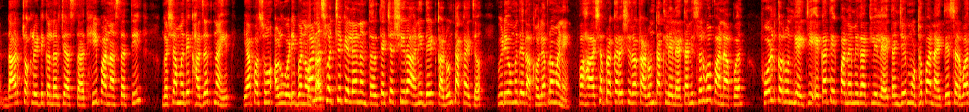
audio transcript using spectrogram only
डार्क चॉकलेटी कलरचे असतात. ही पानं असतात ती घशामध्ये खाजत नाहीत यापासून अळूवडी बनवताना स्वच्छ केल्यानंतर त्याच्या शिरा आणि देठ काढून टाकायचं. व्हिडिओमध्ये दाखवल्याप्रमाणे पहा अशा प्रकारे शिरा काढून टाकलेल्या आहेत आणि सर्व पानं आपण फोल्ड करून घ्यायची. एकात एक पानं मी घातलेली आहेत आणि जे मोठं पान आहे ते सर्वात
